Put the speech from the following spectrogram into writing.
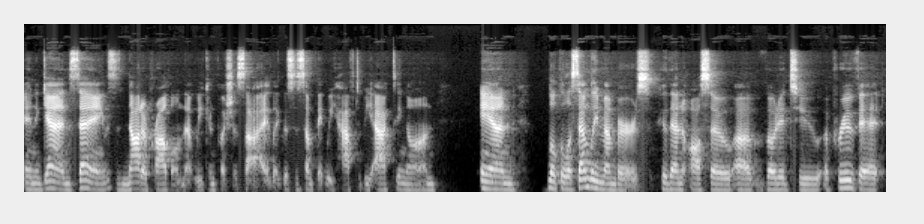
and again, saying this is not a problem that we can push aside. Like, this is something we have to be acting on. And local assembly members who then also uh, voted to approve it.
